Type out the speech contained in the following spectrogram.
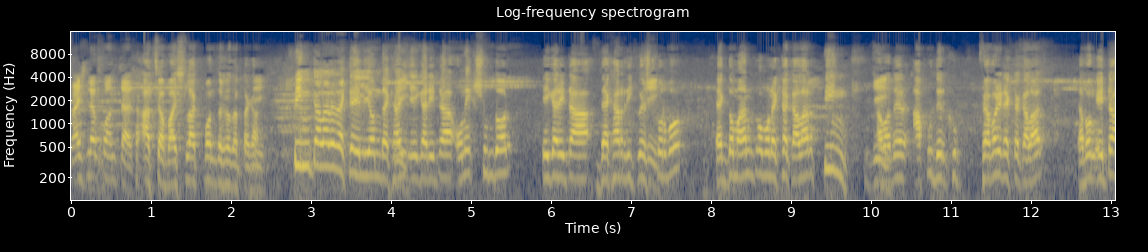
বাইশ লাখ পঞ্চাশ। আচ্ছা বাইশ লাখ পঞ্চাশ হাজার টাকা। পিঙ্ক কালারের একটা এলিয়ন দেখাই। এই গাড়িটা অনেক সুন্দর। এই গাড়িটা দেখার রিকোয়েস্ট। করব। একদম আনকমন একটা কালার পিঙ্ক আমাদের আপুদের খুব ফেভারিট একটা কালার। এবং এটা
